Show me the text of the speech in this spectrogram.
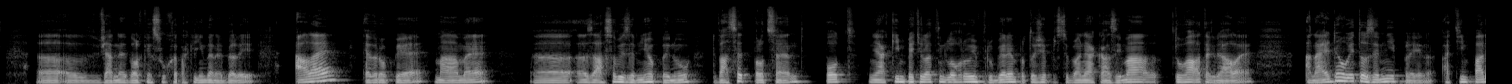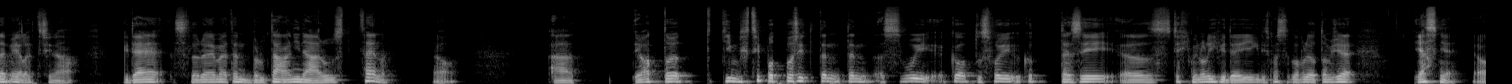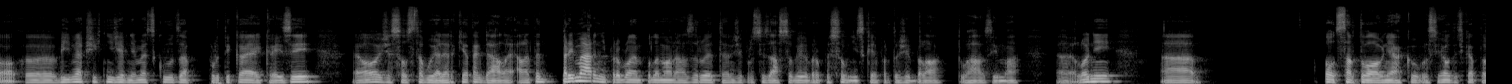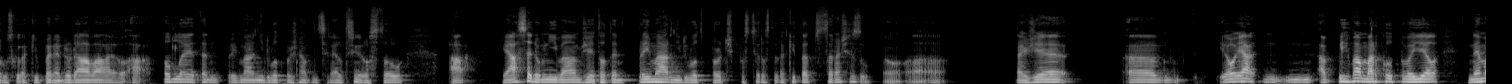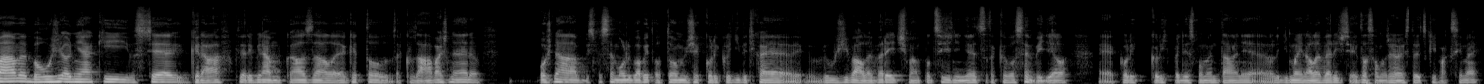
uh, žádné velké sucha taky nikde nebyly, ale v Evropě máme zásoby zemního plynu 20% pod nějakým pětiletým dlouhodobým průběrem, protože prostě byla nějaká zima, tuhá a tak dále. A najednou je to zemní plyn a tím pádem i elektřina, kde sledujeme ten brutální nárůst cen. Jo. A jo, a to, tím chci podpořit ten, ten svůj, jako, tu svoji jako tezi eh, z těch minulých videí, kdy jsme se bavili o tom, že jasně, jo, eh, víme všichni, že v Německu ta politika je crazy, jo, že se odstavují jaderky a tak dále, ale ten primární problém podle mého názoru je ten, že prostě zásoby v Evropě jsou nízké, protože byla tuhá zima eh, loni. A to odstartovalo nějakou, prostě jo, teďka to Rusko taky úplně nedodává jo, a tohle je ten primární důvod, proč nám ty ceny elektřiny rostou a já se domnívám, že je to ten primární důvod, proč prostě roste taky ta cena šezu. Jo, a, takže uh, jo, já, abych vám Marko odpověděl, nemáme bohužel nějaký vlastně graf, který by nám ukázal, jak je to jako závažné. No, možná bychom se mohli bavit o tom, že kolik lidí teďka je, využívá leverage, mám pocit, že něco takového jsem viděl, kolik, kolik peněz momentálně lidi mají na leverage, je to samozřejmě na historických maximech.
